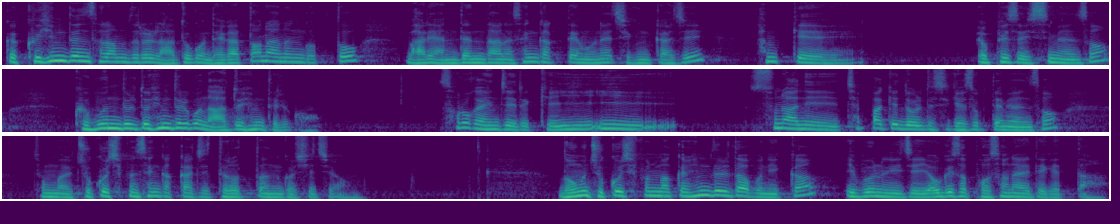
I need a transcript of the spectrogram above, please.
그, 그 힘든 사람들을 놔두고 내가 떠나는 것도 말이 안 된다는 생각 때문에 지금까지 함께 옆에서 있으면서 그분들도 힘들고 나도 힘들고 서로가 이제 이렇게 이, 이 순환이 쳇바퀴 돌듯이 계속되면서 정말 죽고 싶은 생각까지 들었던 것이죠. 너무 죽고 싶을 만큼 힘들다 보니까 이분은 이제 여기서 벗어나야 되겠다.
